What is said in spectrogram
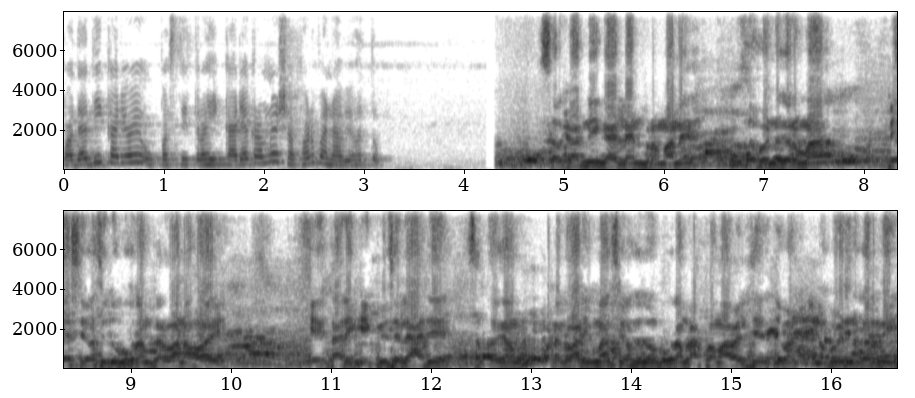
પદાધિકારીઓએ ઉપસ્થિત રહી કાર્યક્રમને સફળ બનાવ્યો હતો. સરકારની ગાઈડલાઈન પ્રમાણે નગરમાં બે સેવા સેતુ પ્રોગ્રામ કરવાના હોય, એક તારીખ એકવીસ એટલે આજે સત્તરગામ પટેલવાડીમાં સેવા સેતુનો પ્રોગ્રામ રાખવામાં આવેલ છે, જેમાં નભોઈ નગરની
